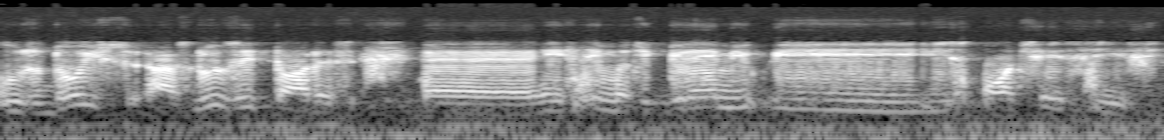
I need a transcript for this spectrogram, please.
os dois, as duas vitórias é, em cima de Grêmio e Sport Recife.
